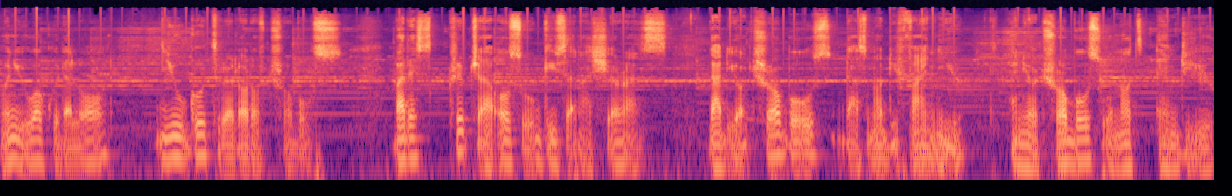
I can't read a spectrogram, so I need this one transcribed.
When you work with the Lord, you go through a lot of troubles. But the scripture also gives an assurance that your troubles does not define you and your troubles will not end you.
